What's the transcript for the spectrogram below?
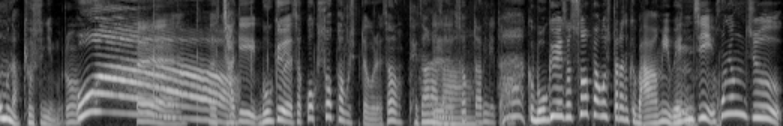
어머나. 교수님으로. 우와. 네. 자기 모교에서 꼭 수업하고 싶다 그래서 대단하다. 네, 수업도 합니다. 그 모교에서 수업하고 싶다라는 그 마음이 왠지 홍영주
